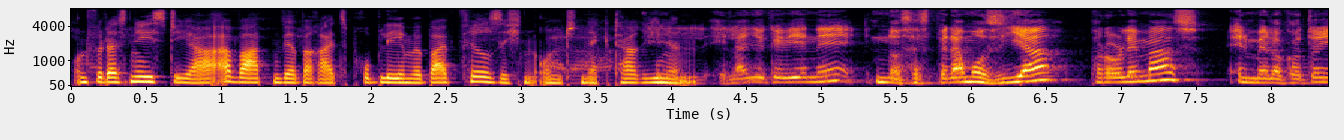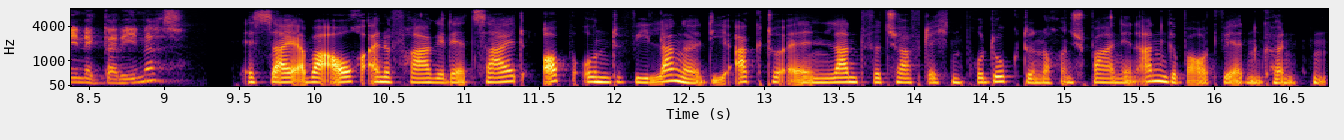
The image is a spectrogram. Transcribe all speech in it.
Und für das nächste Jahr erwarten wir bereits Probleme bei Pfirsichen und Nektarinen. problemas en melocotón y nectarinas. Es sei aber auch eine Frage der Zeit, ob und wie lange die aktuellen landwirtschaftlichen Produkte noch in Spanien angebaut werden könnten.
